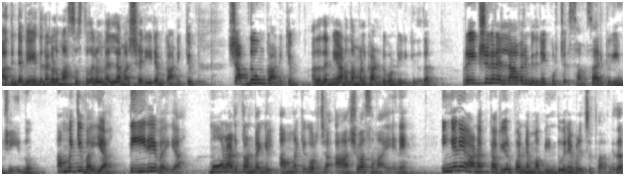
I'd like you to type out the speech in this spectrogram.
അതിന്റെ വേദനകളും അസ്വസ്ഥതകളും എല്ലാം ആ ശരീരം കാണിക്കും. ശബ്ദവും കാണിക്കും. അത് തന്നെയാണ് നമ്മൾ കണ്ടുകൊണ്ടിരിക്കുന്നത്. പ്രേക്ഷകരെല്ലാവരും ഇതിനെക്കുറിച്ച് സംസാരിക്കുകയും ചെയ്യുന്നു. അമ്മയ്ക്ക് വയ്യ തീരെ വയ്യ. മോൾ അടുത്തുണ്ടെങ്കിൽ അമ്മയ്ക്ക് കുറച്ച് ആശ്വാസമായേനെ. ഇങ്ങനെയാണ് കവിയൂർ പൊന്നമ്മ ബിന്ദുവിനെ വിളിച്ചു പറഞ്ഞത്.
